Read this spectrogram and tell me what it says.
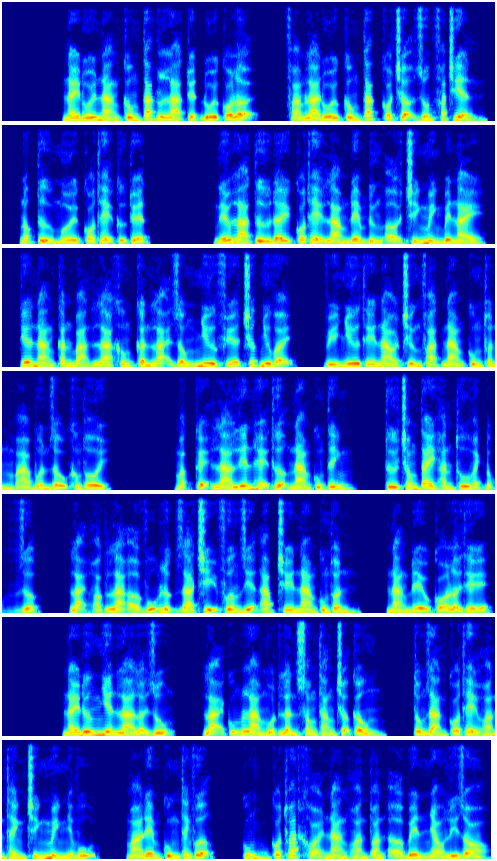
Này đối nàng công tác là tuyệt đối có lợi, phàm là đối công tác có trợ giúp phát triển, ngốc tử mới có thể cự tuyệt. Nếu là từ đây có thể làm đêm đứng ở chính mình bên này, kia nàng căn bản là không cần lại giống như phía trước như vậy, vì như thế nào trừng phạt Nam Cung Thuần mà buồn rầu không thôi. Mặc kệ là liên hệ thượng Nam Cung Tĩnh, từ trong tay hắn thu hoạch độc dược, lại hoặc là ở vũ lực giá trị phương diện áp chế Nam Cung Thuần, nàng đều có lợi thế. Này đương nhiên là lợi dụng, lại cũng là một lần song thắng trợ công, Tống Giản có thể hoàn thành chính mình nhiệm vụ, mà đêm cùng Thanh Phượng, cũng có thoát khỏi nàng hoàn toàn ở bên nhau lý do.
